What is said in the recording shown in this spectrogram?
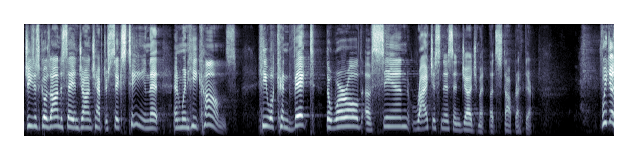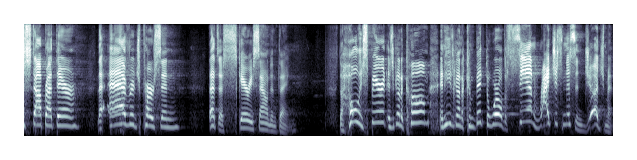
Jesus goes on to say in John chapter 16 that, and when he comes, he will convict the world of sin, righteousness, and judgment. Let's stop right there. If we just stop right there, the average person, that's a scary sounding thing. The Holy Spirit is going to come and He's going to convict the world of sin, righteousness, and judgment.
